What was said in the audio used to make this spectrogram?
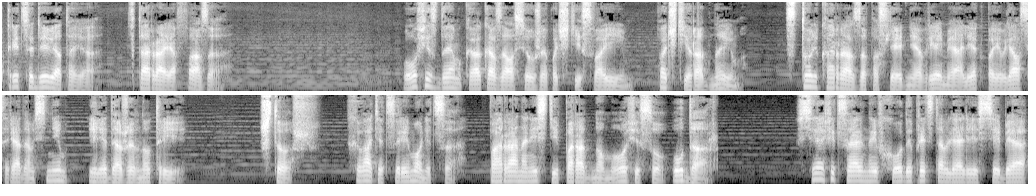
39. Вторая фаза. Офис ДМК оказался уже почти своим, почти родным. Столько раз за последнее время Олег появлялся рядом с ним или даже внутри. Что ж, хватит церемониться. Пора нанести по родному офису удар. Все официальные входы представляли из себя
